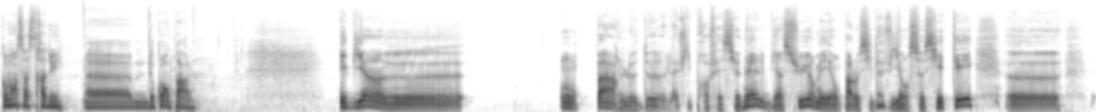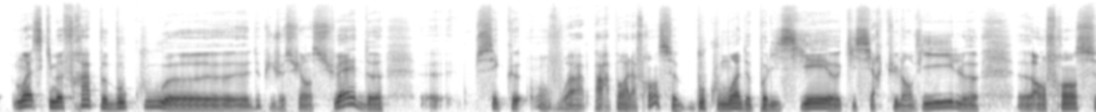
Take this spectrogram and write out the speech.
Comment ça se traduit? De quoi on parle? Eh bien, on parle de la vie professionnelle, bien sûr, mais on parle aussi de la vie en société. Moi, ce qui me frappe beaucoup euh, depuis que je suis en Suède, euh, c'est que on voit par rapport à la France beaucoup moins de policiers euh, qui circulent en ville. en France,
